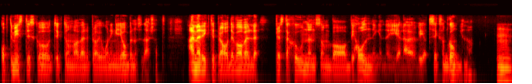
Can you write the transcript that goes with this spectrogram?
optimistisk och tyckte hon var väldigt bra i ordning i jobben och sådär. Så att, nej, men riktigt bra. Det var väl prestationen som var behållningen i hela V86-omgången. Mm.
